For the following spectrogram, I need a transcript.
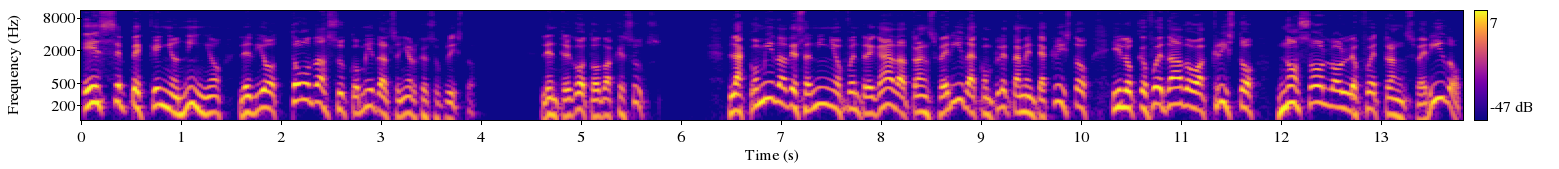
Ese pequeño niño le dio toda su comida al Señor Jesucristo. Le entregó todo a Jesús. La comida de ese niño fue entregada, transferida completamente a Cristo, y lo que fue dado a Cristo no solo le fue transferido,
